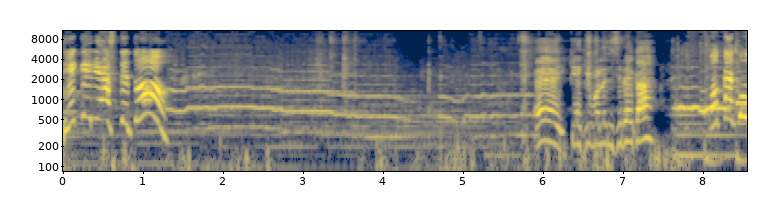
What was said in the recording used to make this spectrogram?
ডেকে নিয়ে আসতে তো। এই কে কি বলে দিছি রে কা ও কাকু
